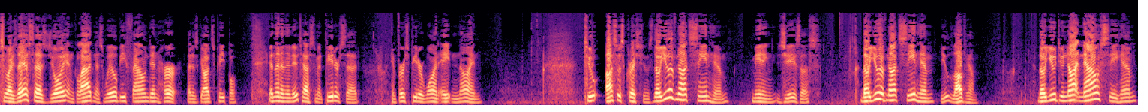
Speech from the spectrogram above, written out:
So Isaiah says joy and gladness will be found in her, that is God's people. And then in the New Testament Peter said in 1 Peter 1, 8 and 9, to us as Christians, though you have not seen him, meaning Jesus, though you have not seen him, you love him. Though you do not now see him,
